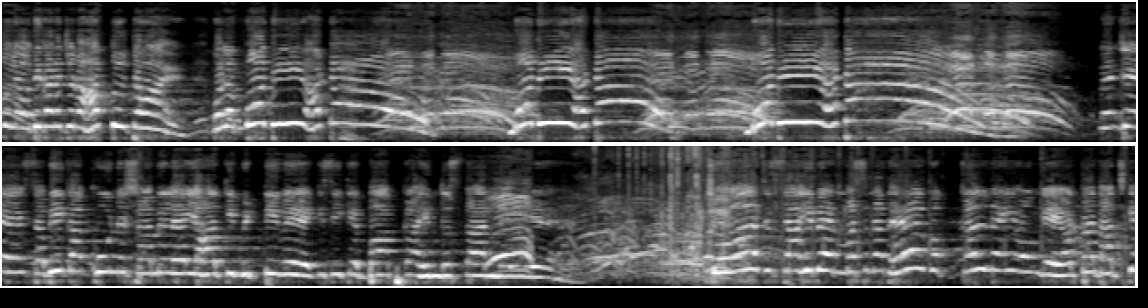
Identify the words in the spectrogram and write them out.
তুলে অধিকারের জন্য হাত তুলতে सभी का खून शामिल है यहाँ की मिट्टी में किसी के बाप का हिंदुस्तान नहीं है जो आज সাহিবে মসনদ है वो कल नहीं होंगे অর্থাৎ আজকে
